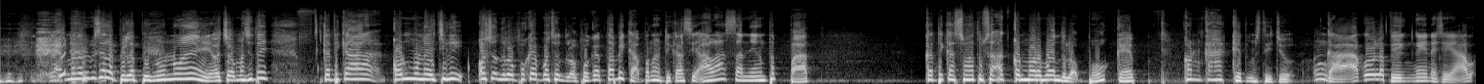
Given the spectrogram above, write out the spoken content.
lek menurutku sih lebih-lebih ngono ae. Ojo maksudnya ketika kon mulai cilik, ojo ndelok bokep, ojo ndelok bokep, tapi gak pernah dikasih alasan yang tepat. Ketika suatu saat kon mau ndelok bokep, kon kaget mesti, Cuk. Enggak, aku lebih ngene sih. Aw-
